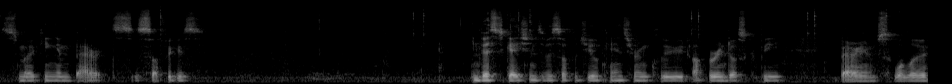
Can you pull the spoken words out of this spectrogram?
smoking, and Barrett's esophagus. Investigations of esophageal cancer include upper endoscopy, barium swallow.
